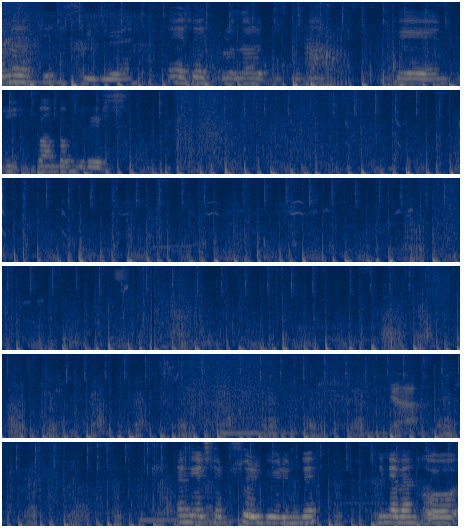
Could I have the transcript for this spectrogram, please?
Buralara düz yürüyor. Evet evet buralara düz buradan. Ve bam bam gideriz. Arkadaşlar bir sonraki bölümde yine ben o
